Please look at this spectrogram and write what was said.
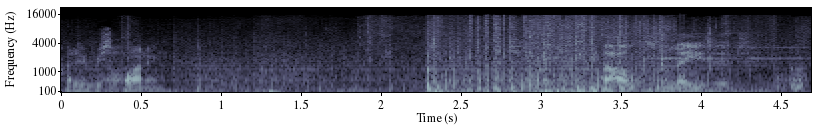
Are they respawning? Valk's lasered.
